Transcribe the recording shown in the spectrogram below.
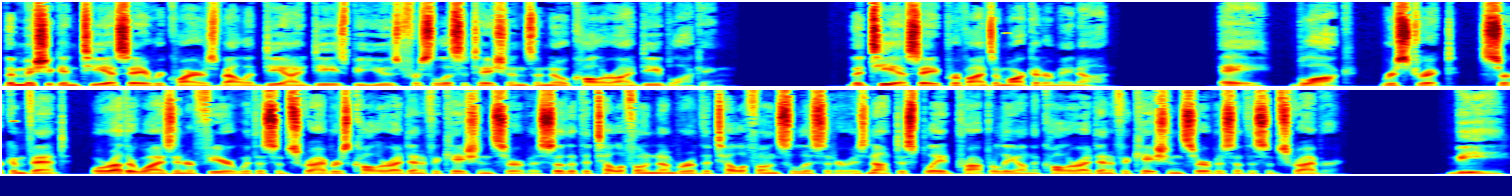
The Michigan TSA requires valid DIDs be used for solicitations and no caller ID blocking. The TSA provides a marketer may not a. block, restrict, circumvent, or otherwise interfere with a subscriber's caller identification service so that the telephone number of the telephone solicitor is not displayed properly on the caller identification service of the subscriber. b.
